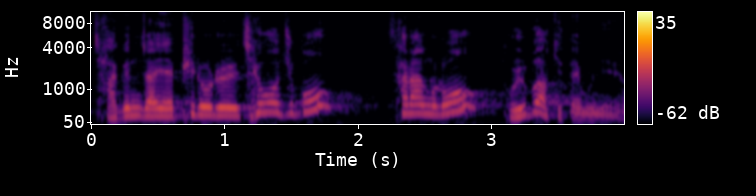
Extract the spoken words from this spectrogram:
작은 자의 필요를 채워주고 사랑으로 돌보았기 때문이에요.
